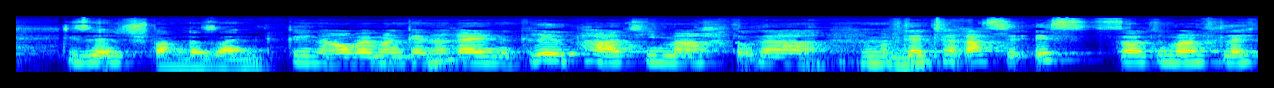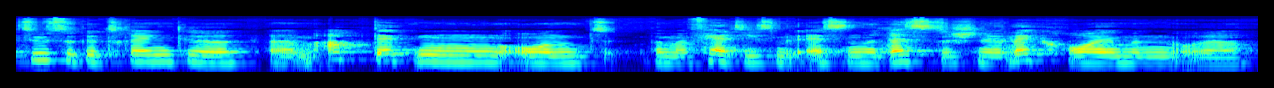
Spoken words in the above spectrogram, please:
diese spannender sein. Genau, wenn man generell eine Grillparty macht oder mhm. auf der Terrasse isst, sollte man vielleicht süße Getränke ähm, abdecken und wenn man fertig ist mit Essen, Reste schnell wegräumen oder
